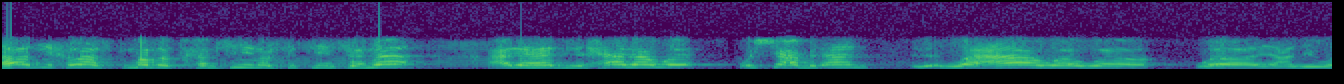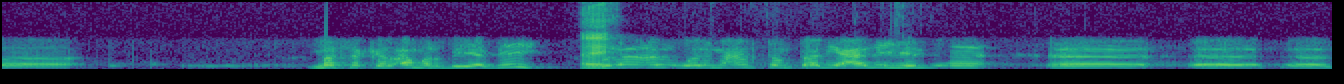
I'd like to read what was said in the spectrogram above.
هذه خلاص مرت 50 أو 60 سنة على هذه الحالة والشعب الآن وعى ويعني و مسك الأمر بيديه. ولا ولم عاد تنطلي عليه آه، آه، آه،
